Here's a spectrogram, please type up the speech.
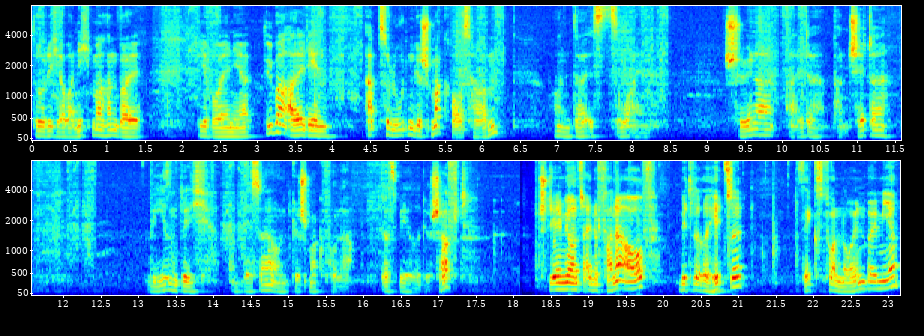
würde ich aber nicht machen, weil wir wollen ja überall den absoluten Geschmack raus haben. Und da ist so ein schöner alter Pancetta wesentlich besser und geschmackvoller. Das wäre geschafft. Stellen wir uns eine Pfanne auf, mittlere Hitze, 6 von 9 bei mir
